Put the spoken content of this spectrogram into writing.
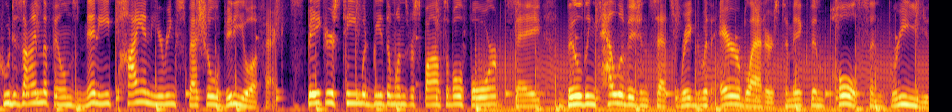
who designed the film's many pioneering special video effects. Baker's team would be the ones responsible for, say, building television sets rigged with air bladders to make them pulse and breathe,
